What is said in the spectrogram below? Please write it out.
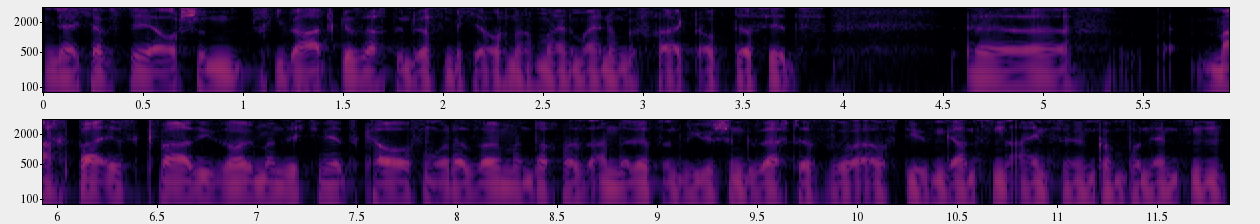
Ja, ich habe es dir ja auch schon privat gesagt und du hast mich ja auch nach meiner Meinung gefragt, ob das jetzt äh, machbar ist quasi, soll man sich den jetzt kaufen oder soll man doch was anderes? Und wie du schon gesagt hast, so aus diesen ganzen einzelnen Komponenten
